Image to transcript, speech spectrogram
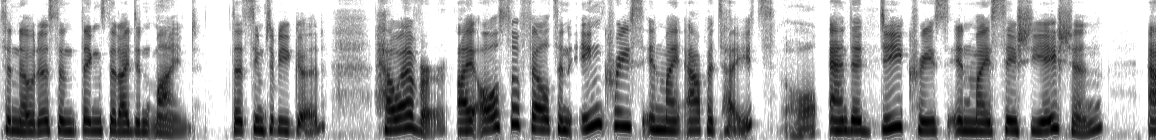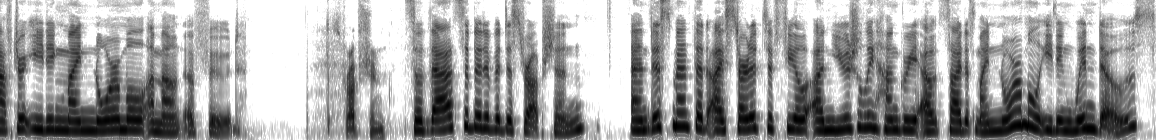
to notice and things that I didn't mind that seemed to be good. However, I also felt an increase in my appetite Oh, and a decrease in my satiation after eating my normal amount of food. disruption. So that's a bit of a disruption. And this meant that I started to feel unusually hungry outside of my normal eating windows.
